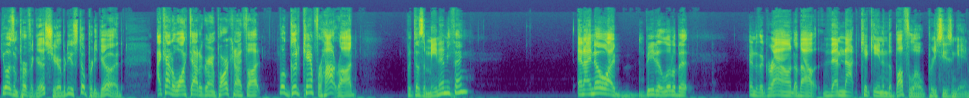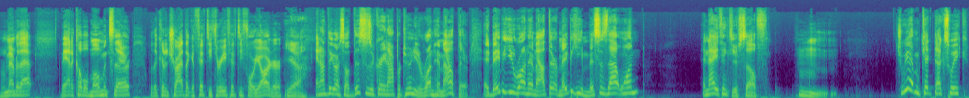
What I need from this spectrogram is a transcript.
He wasn't perfect this year, but he was still pretty good. I kind of walked out of Grand Park and I thought, well, good camp for Hot Rod, but does it mean anything? And I know I beat it a little bit into the ground about them not kicking in the Buffalo preseason game. Remember that? They had a couple moments there where they could have tried like a 53, 54 yarder. Yeah. And I'm thinking to myself, this is a great opportunity to run him out there. And maybe you run him out there, maybe he misses that one. And now you think to yourself, hmm, should we have him kick next week?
